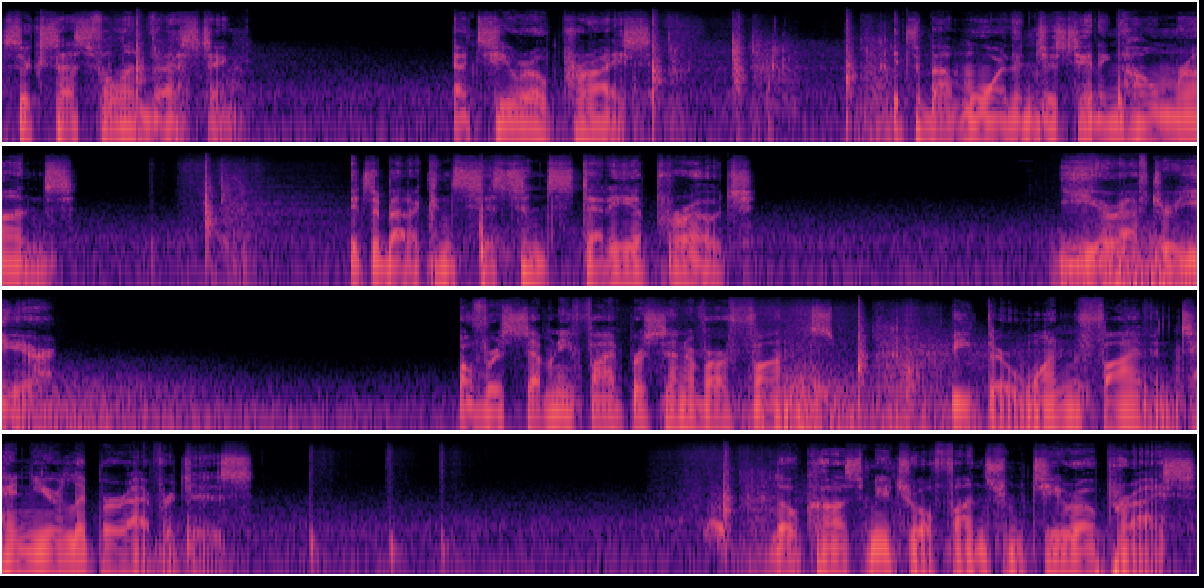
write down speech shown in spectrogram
Successful investing. At T. Rowe Price, it's about more than just hitting home runs. It's about a consistent, steady approach, year after year. Over 75% of our funds beat their 1, 5, and 10-year Lipper averages. Low-cost mutual funds from T. Rowe Price.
